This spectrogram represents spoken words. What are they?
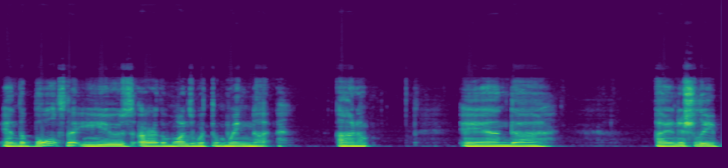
and the bolts that you use are the ones with the wing nut on them and uh, I initially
